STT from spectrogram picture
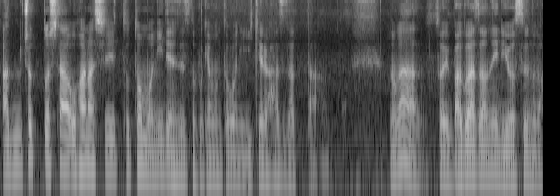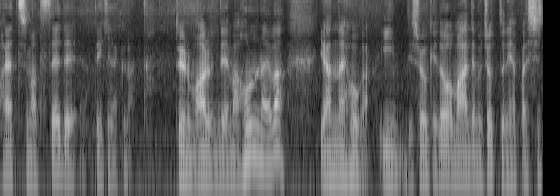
あの、ちょっとしたお話とともに伝説のポケモンのとこに行けるはずだったのが、そういうバグ技をね、利用するのが流行ってしまったせいでできなくなった。というのもあるんで、まあ本来はやんない方がいいんでしょうけど、まあでもちょっとね、やっぱり知っ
